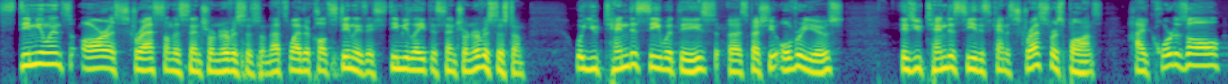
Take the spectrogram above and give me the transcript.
Stimulants are a stress on the central nervous system. That's why they're called stimulants. They stimulate the central nervous system. What you tend to see with these, uh, especially overuse, is you tend to see this kind of stress response, high cortisol,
